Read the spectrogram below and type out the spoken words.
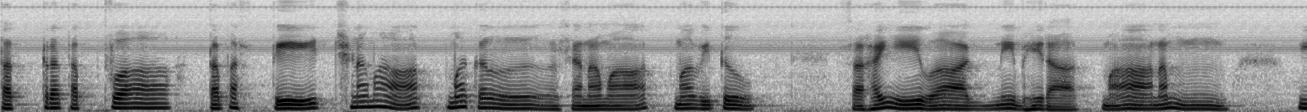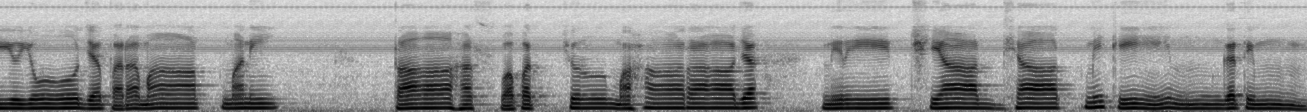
तत्र तप्त्वा तपस्तीक्ष्णमात्मकर्शनमात्मवित् सहैवाग्निभिरात्मानं युयोजपरमात्मनि। ताः स्वपत्युर्महाराज निरीक्ष्याध्यात्मिकीं गतिम्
